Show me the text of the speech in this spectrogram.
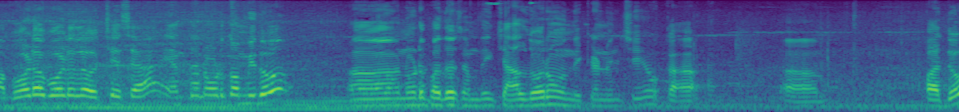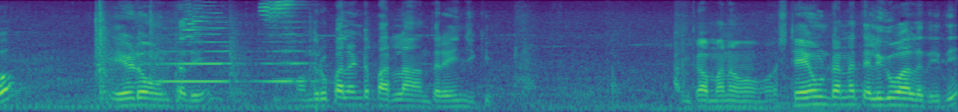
ఆ బోడా బోడలో వచ్చేసా. ఎంత? నూట తొమ్మిదో? నూట పదో సంథింగ్ చాలా దూరం ఉంది. ఇక్కడ నుంచి ఒక పదో ఏడో ఉంటుంది. వంద రూపాయలు అంటే పర్లా అంత రేంజ్కి. ఇంకా మనం స్టే ఉంటున్న తెలుగు వాళ్ళది ఇది.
